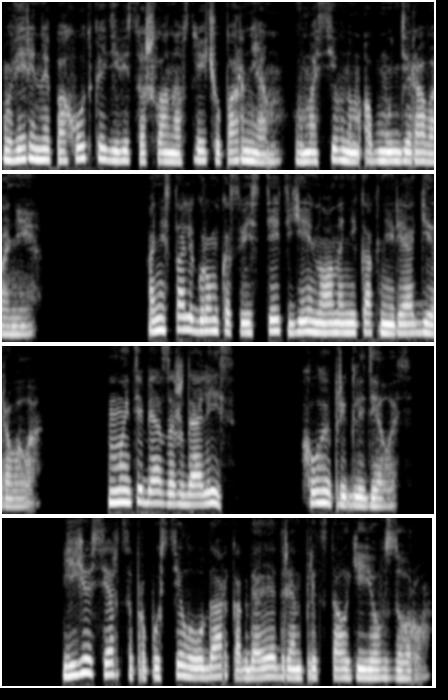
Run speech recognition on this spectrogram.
Уверенной походкой девица шла навстречу парням в массивном обмундировании. Они стали громко свистеть ей, но она никак не реагировала. «Мы тебя заждались!» Хлоя пригляделась. Ее сердце пропустило удар, когда Эдриан предстал ее взору.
